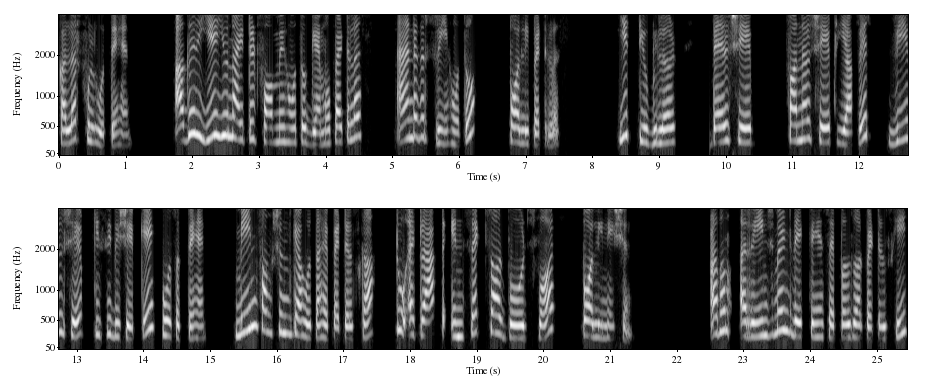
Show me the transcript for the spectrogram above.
कलरफुल होते हैं. अगर ये यूनाइटेड फॉर्म में हो तो गेमोपेटलस एंड अगर फ्री हो तो पॉलीपेटलस ये tubular bell shape funnel shaped या फिर व्हील शेप किसी भी शेप के हो सकते हैं। मेन फ़ंक्शन क्या होता है पेटल्स का? टू अट्रैक्ट इंसेक्ट्स और बर्ड्स फॉर पॉलिनेशन अब हम अरेंजमेंट देखते हैं सेपल्स और पेटल्स की।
